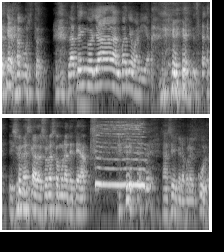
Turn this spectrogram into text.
a gusto. La tengo ya al baño María. Y suenas, claro, suenas como una tetera. Así, pero por el culo.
